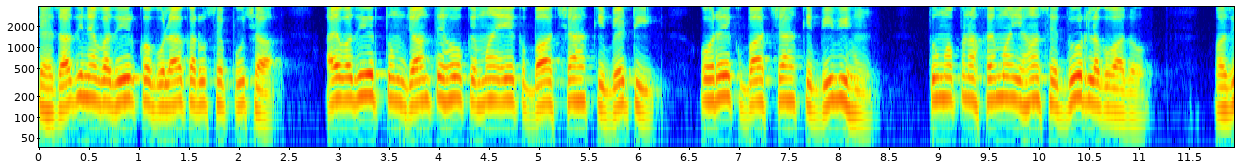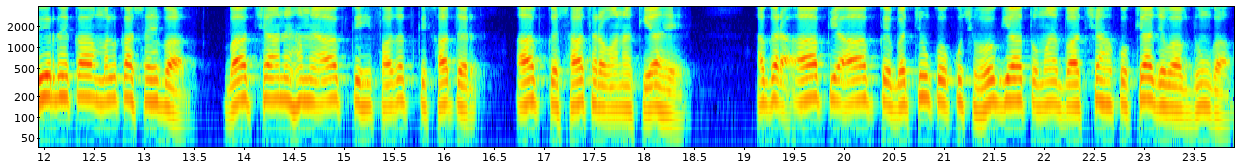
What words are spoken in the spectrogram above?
शहजादी ने वज़ीर को बुलाकर उससे पूछा, अय वज़ीर, तुम जानते हो कि मैं एक बादशाह की बेटी और एक बादशाह की बीवी हूँ। तुम अपना खेमा यहाँ से दूर लगवा दो। वज़ीर ने कहा, मलका साहिबा, बादशाह ने हमें आपकी हिफाजत की खातिर आपके साथ रवाना किया है। अगर आप या आपके बच्चों को कुछ हो गया तो मैं बादशाह को क्या जवाब दूँगा?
